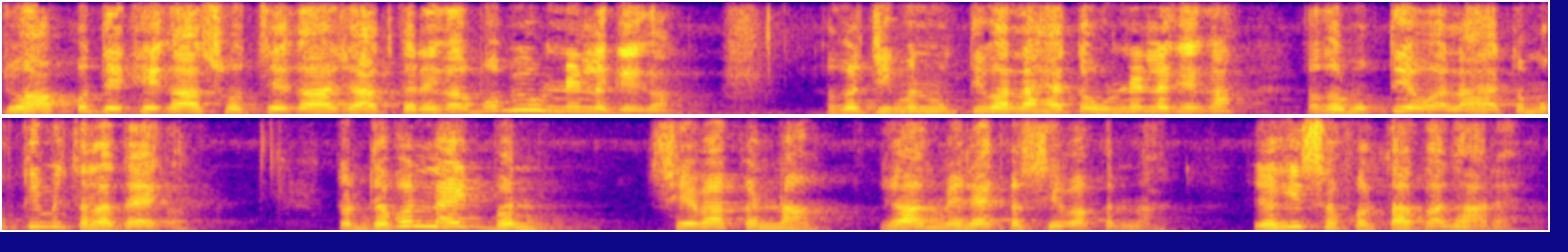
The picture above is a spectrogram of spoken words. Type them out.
जो आपको देखेगा, सोचेगा, याद करेगा, वो भी उड़ने लगेगा। अगर जीवन मुक्ति वाला है तो उड़ने लगेगा, अगर मुक्ति वाला है तो मुक्ति में चला जाएगा। तो डबल लाइट बन, सेवा करना, याद में रहकर सेवा करना, यही सफलता का आधार है।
